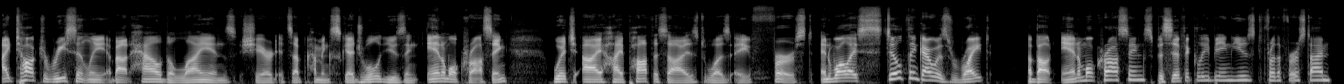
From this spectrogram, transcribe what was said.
I talked recently about how the Lions shared its upcoming schedule using Animal Crossing, which I hypothesized was a first. And while I still think I was right about Animal Crossing specifically being used for the first time.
